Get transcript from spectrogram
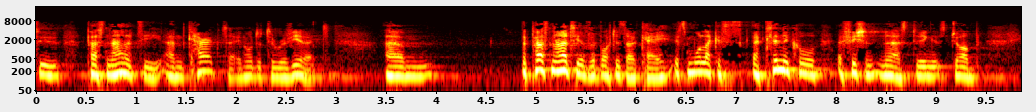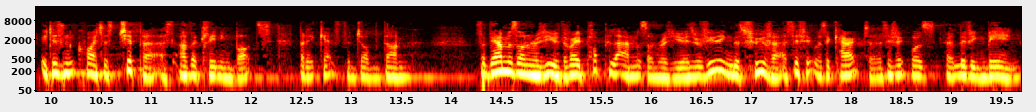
to personality and character in order to review it. Um, the personality of the bot is okay. It's more like a, a clinical, efficient nurse doing its job It isn't quite as chipper as other cleaning bots, but it gets the job done. So the Amazon review, the very popular Amazon review, is reviewing this Hoover as if it was a character, as if it was a living being.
